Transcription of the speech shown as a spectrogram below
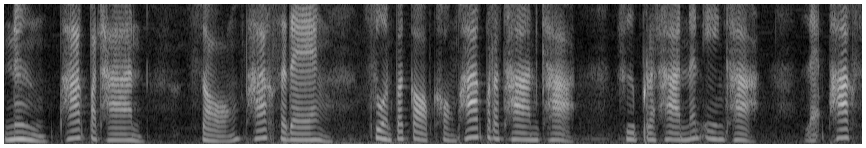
1. ภาคประธาน 2. ภาคแสดง ส่วนประกอบของภาคประธานค่ะ คือประธานนั่นเองค่ะ และภาคแส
